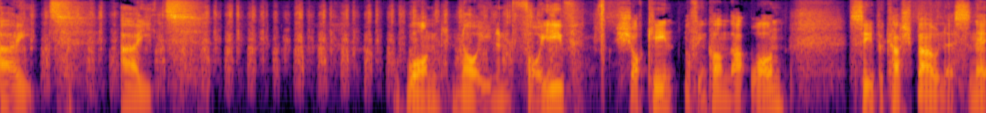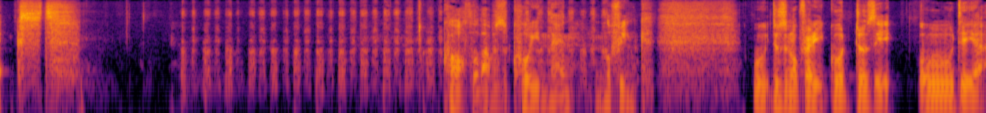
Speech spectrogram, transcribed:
eight, eight, one, nine, and five. Shocking. Nothing on that one. Super cash bonus next. Oh, I thought that was a coin then. Nothing. Oh, it doesn't look very good, does it? Oh dear.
